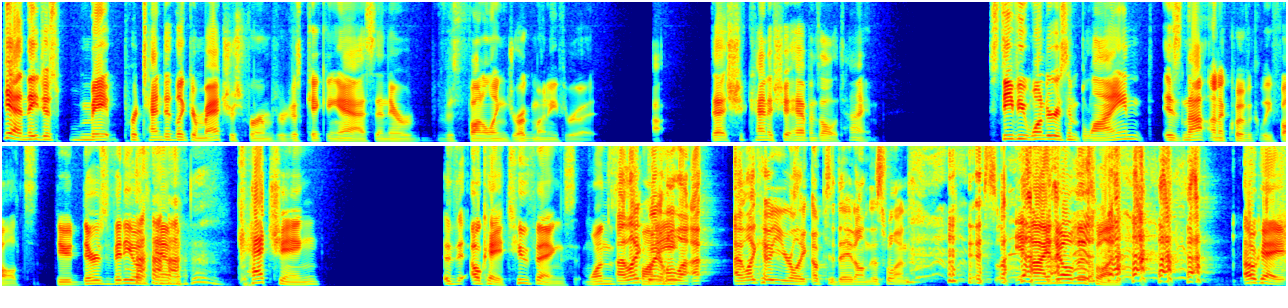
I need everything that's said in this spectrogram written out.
Yeah, and they just made pretended like their mattress firms were just kicking ass and they were just funneling drug money through it. Uh, That shit kind of shit happens all the time. Stevie Wonder isn't blind is not unequivocally false. Dude, there's video of him catching th- Okay, two things. One's I like. funny. Wait, hold on. I, I like how you're like up to date on this one. It's- Yeah, I know this one. Okay,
